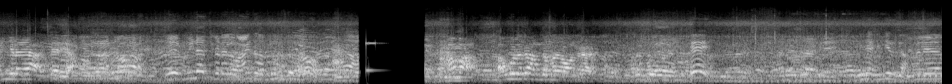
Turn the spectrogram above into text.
நீங்களா சரியா ஆமா அவங்களுக்கு அந்த மாதிரி வாங்குறாரு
